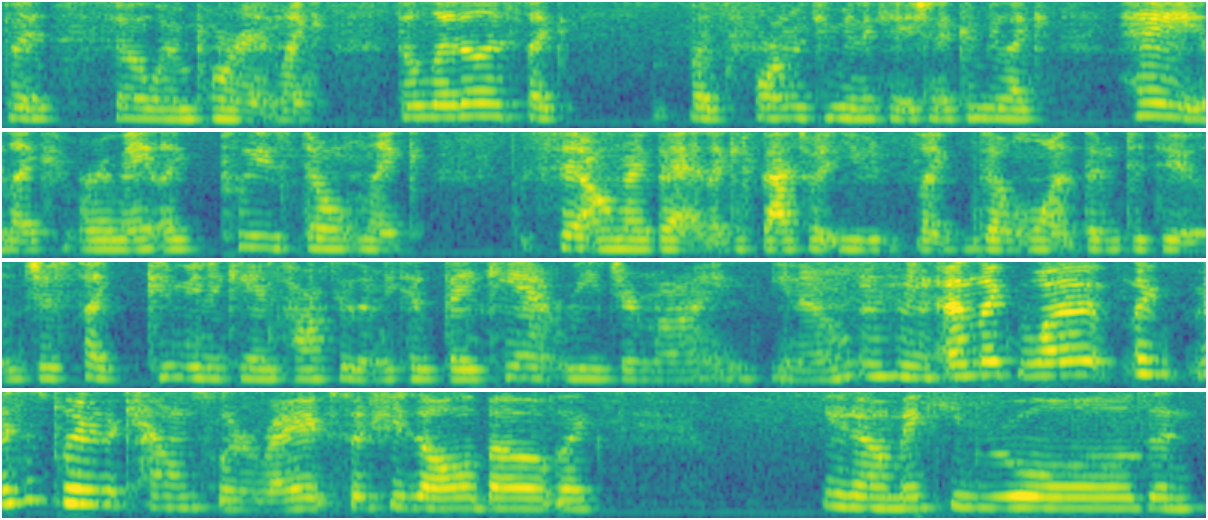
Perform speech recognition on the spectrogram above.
but it's so important. Like the littlest like like form of communication, it can be like, hey, like roommate, like please don't like sit on my bed like if that's what you like don't want them to do just like communicate and talk to them because they can't read your mind you know hmm and like what like Mrs. Player's a counselor, right? So she's all about like you know, making rules and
